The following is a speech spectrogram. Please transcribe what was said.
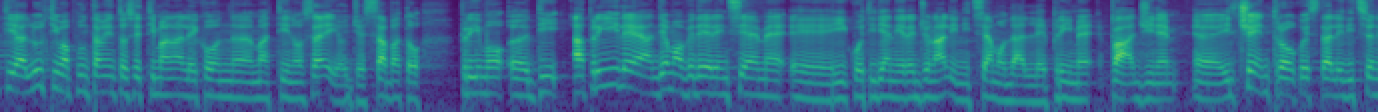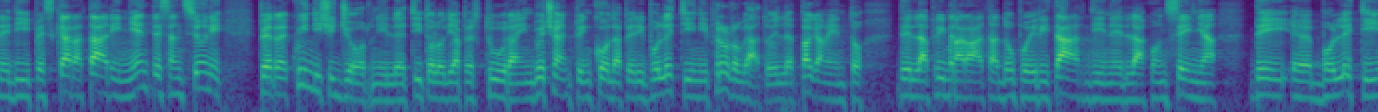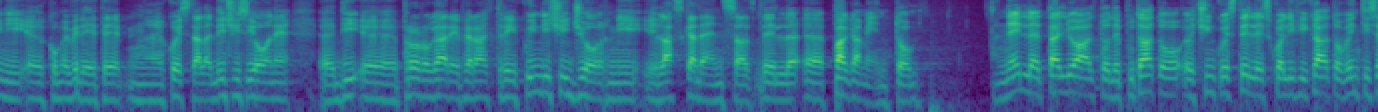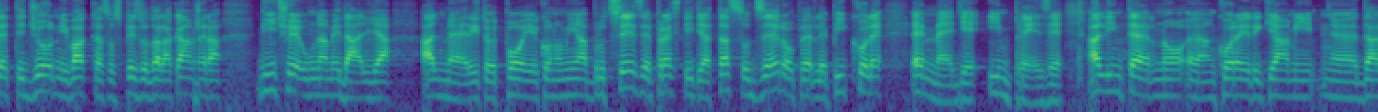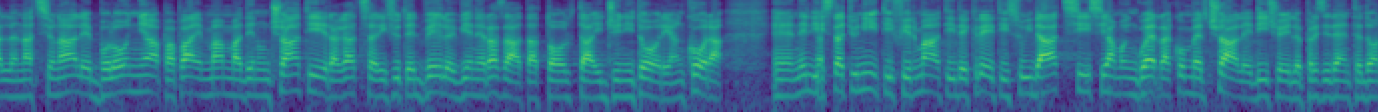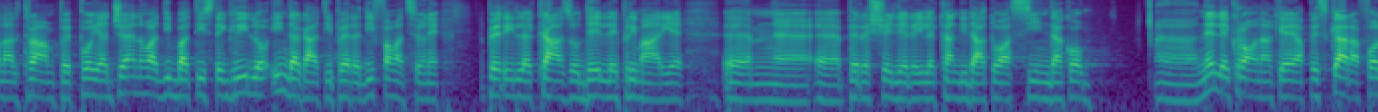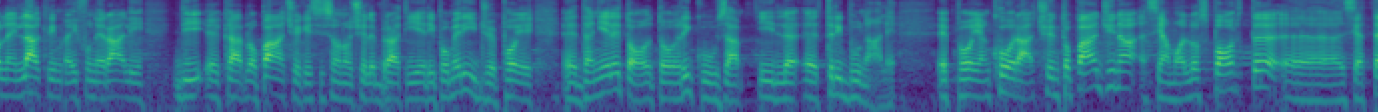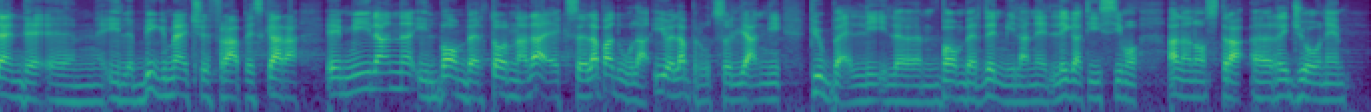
Bentrovati all'ultimo appuntamento settimanale con Mattino 6, oggi è sabato primo eh, di aprile. Andiamo a vedere insieme eh, i quotidiani regionali, iniziamo dalle prime pagine. Eh, il centro, questa è l'edizione di Pescara Tari, niente sanzioni per 15 giorni, il titolo di apertura in 200 in coda per i bollettini, prorogato il pagamento della prima rata dopo i ritardi nella consegna dei eh, bollettini, eh, come vedete mh, mm, questa è la decisione eh, di eh, prorogare per altri 15 giorni la scadenza del eh, pagamento. Nel taglio alto, deputato 5 eh, Stelle squalificato 27 giorni, Vacca sospeso dalla Camera, dice una medaglia al merito e poi economia abruzzese, prestiti a tasso zero per le piccole e medie imprese. All'interno eh, ancora i richiami eh, dal nazionale, Bologna, papà e mamma denunciati, ragazza rifiuta il velo e viene rasata, tolta ai genitori. Ancora eh, negli Stati Uniti firmati i decreti sui dazi, siamo in guerra commerciale, dice il presidente Donald Trump, e poi a Genova Di Battista e Grillo indagati per diffamazione per il caso delle primarie ehm, eh, per scegliere il candidato a sindaco. Uh, nelle cronache a Pescara folla in lacrime ai funerali di eh, Carlo Pace che si sono celebrati ieri pomeriggio e poi eh, Daniele Toto ricusa il eh, tribunale. E poi ancora a 100 pagina, siamo allo sport, eh, si attende ehm, il big match fra Pescara e Milan, il bomber torna da ex, la Padula, io e l'Abruzzo, gli anni più belli, il ehm, bomber del Milan è legatissimo alla nostra eh, regione.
